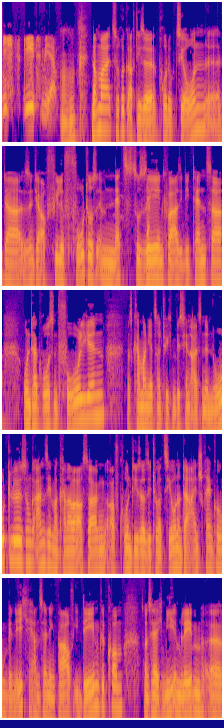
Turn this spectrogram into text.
nichts geht mehr. Mhm. Nochmal zurück auf diese Produktion. Äh, da sind ja auch viele Fotos im Netz zu sehen, ja. quasi die Tänzer unter großen Folien. Das kann man jetzt natürlich ein bisschen als eine Notlösung ansehen. Man kann aber auch sagen, aufgrund dieser Situation und der Einschränkungen bin ich, Hans Henning Paar, auf Ideen gekommen. Sonst wäre ich nie im Leben äh,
